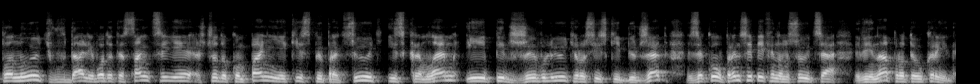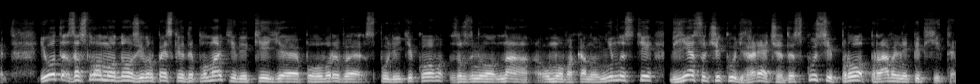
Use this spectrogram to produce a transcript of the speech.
планують вдалі вводити санкції щодо компаній, які співпрацюють із Кремлем і підживлюють російський бюджет, з якого в принципі фінансується війна проти України. І от за словами одного з європейських дипломатів, який е, поговорив з політиком, зрозуміло на умовах анонімності, в ЄС очікують гарячі дискусії про правильний підхід.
